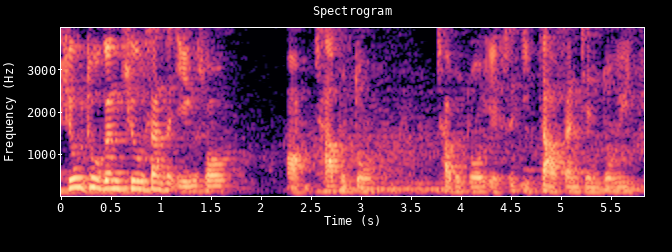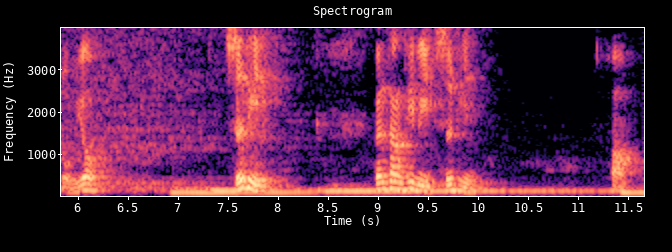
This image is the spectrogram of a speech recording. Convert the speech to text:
，Q2 跟 Q3 的营收哦差不多，差不多也是一兆三千多亿左右，持平，跟上季比持平，哦，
